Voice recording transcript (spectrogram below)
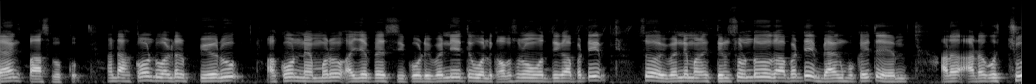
బ్యాంక్ పాస్బుక్. అంటే అకౌంట్ హోల్డర్ పేరు అకౌంట్ నెంబరు ఐఎఫ్ఎస్సి కోడ్ ఇవన్నీ అయితే వాళ్ళకి అవసరం అవుద్ది కాబట్టి సో ఇవన్నీ మనకు తెలిసి ఉండవు కాబట్టి బ్యాంక్ బుక్ అయితే అడ అడగొచ్చు.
